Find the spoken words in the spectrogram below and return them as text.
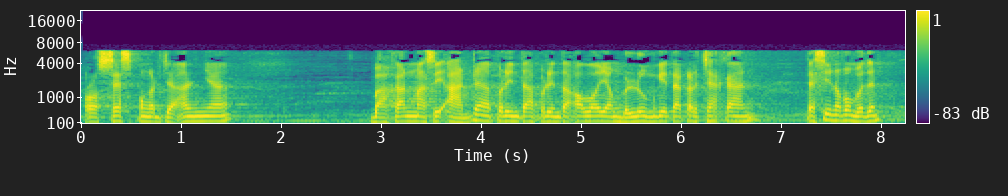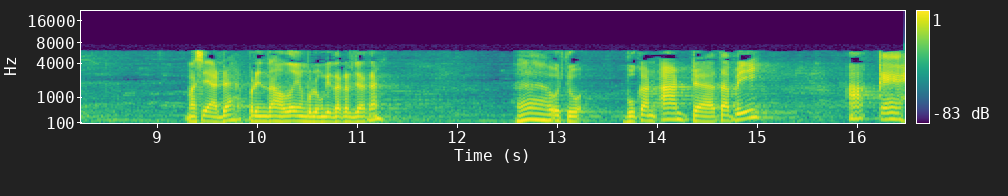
proses pengerjaannya. Bahkan masih ada perintah-perintah Allah yang belum kita kerjakan. Tesin apa mboten? Masih ada perintah Allah yang belum kita kerjakan? Hah, itu bukan ada tapi akeh.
